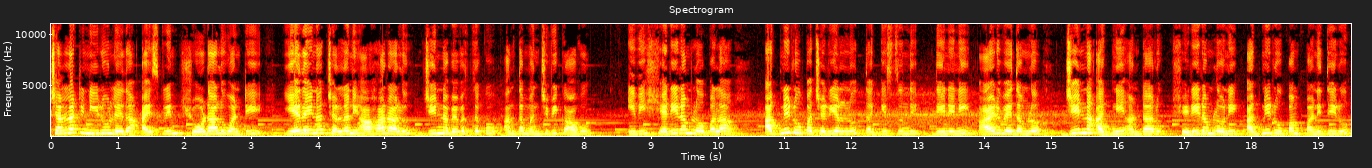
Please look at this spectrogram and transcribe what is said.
చల్లటి నీరు లేదా ఐస్ క్రీమ్ సోడాలు వంటి ఏదైనా చల్లని ఆహారాలు జీర్ణ వ్యవస్థకు అంత మంచివి కావు. ఇవి శరీరం లోపల అగ్నిరూప చర్యలను తగ్గిస్తుంది. దీనిని ఆయుర్వేదంలో జీర్ణ అగ్ని అంటారు. శరీరంలోని అగ్ని రూపం పనితీరు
